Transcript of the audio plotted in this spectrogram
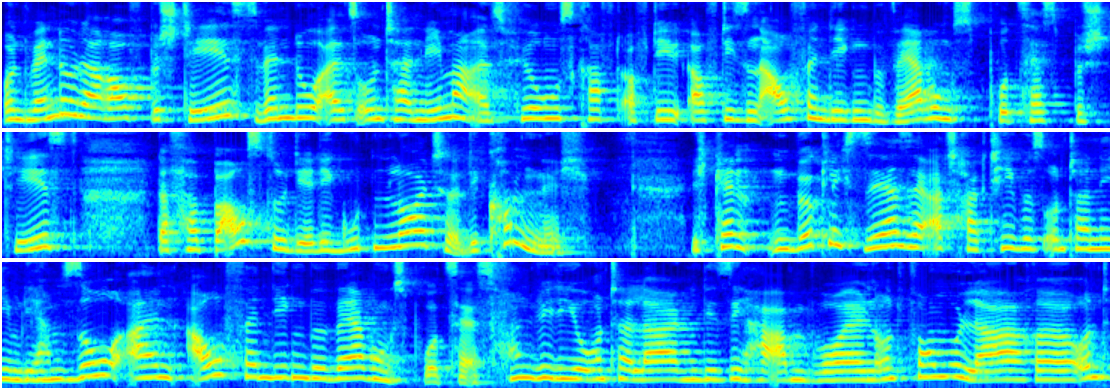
Und wenn du darauf bestehst, wenn du als Unternehmer, als Führungskraft auf, die, auf diesen aufwendigen Bewerbungsprozess bestehst, da verbaust du dir die guten Leute, die kommen nicht. Ich kenne ein wirklich sehr, sehr attraktives Unternehmen. Die haben so einen aufwendigen Bewerbungsprozess von Videounterlagen, die sie haben wollen und Formulare und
